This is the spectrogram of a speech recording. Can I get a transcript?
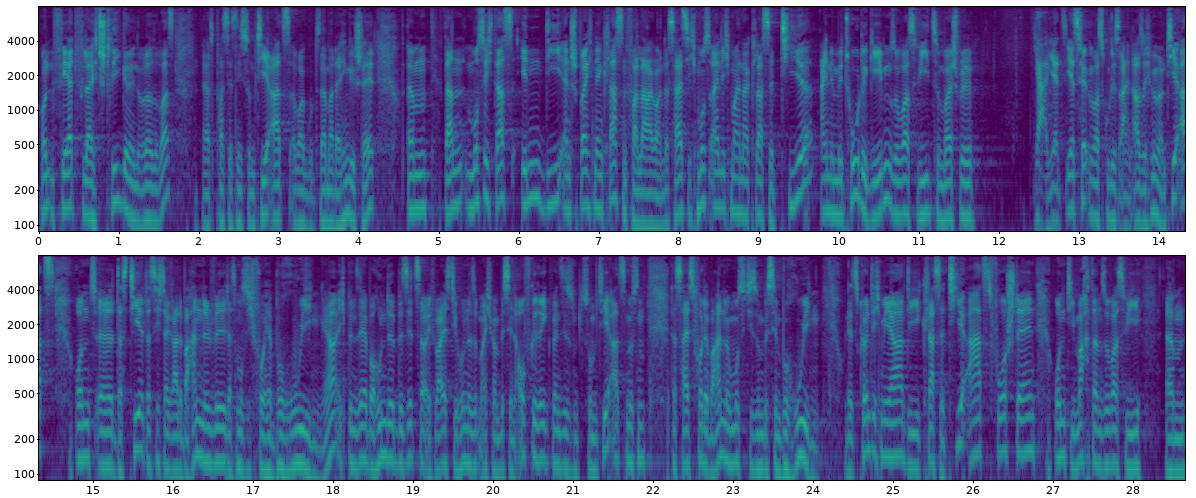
und ein Pferd vielleicht striegeln oder sowas. Ja, das passt jetzt nicht zum Tierarzt, aber gut, sei mal dahingestellt. Ähm, dann muss ich das in die entsprechenden Klassen Klassen verlagern. Das heißt, ich muss eigentlich meiner Klasse Tier eine Methode geben, sowas wie zum Beispiel ja, jetzt, jetzt fällt mir was Gutes ein. Also ich bin beim Tierarzt und äh, das Tier, das ich da gerade behandeln will, das muss ich vorher beruhigen. Ja, ich bin selber Hundebesitzer. Ich weiß, die Hunde sind manchmal ein bisschen aufgeregt, wenn sie zum, zum Tierarzt müssen. Das heißt, vor der Behandlung muss ich die so ein bisschen beruhigen. Und jetzt könnte ich mir ja die Klasse Tierarzt vorstellen und die macht dann sowas wie ähm,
